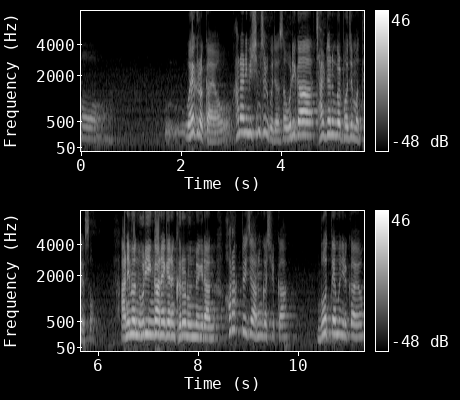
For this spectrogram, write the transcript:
어, 왜 그럴까요? 하나님이 심술궂어서 우리가 잘 되는 걸 보지 못해서 아니면 우리 인간에게는 그런 운명이란 허락되지 않은 것일까? 무엇 때문일까요?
